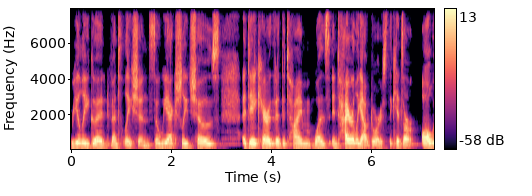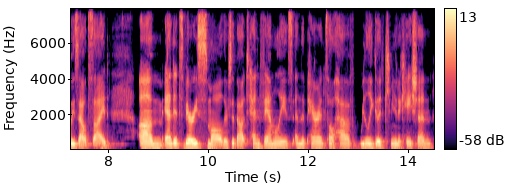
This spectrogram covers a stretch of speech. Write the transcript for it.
really good ventilation. So we actually chose a daycare that at the time was entirely outdoors. The kids are always outside. Um, and it's very small. There's about 10 families, and the parents all have really good communication.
